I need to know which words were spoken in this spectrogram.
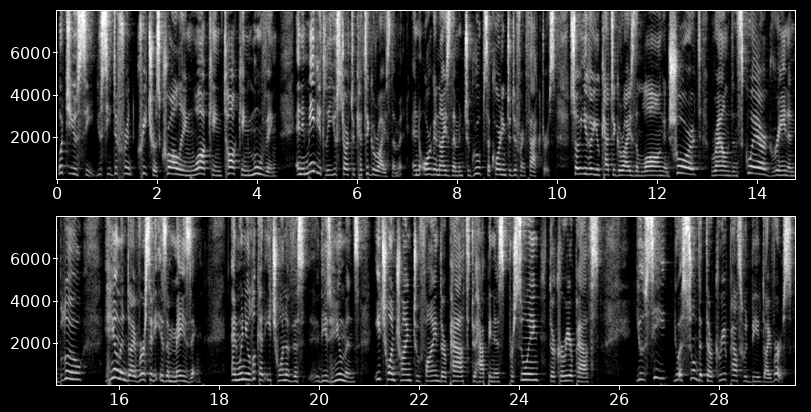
what do you see? You see different creatures crawling, walking, talking, moving, and immediately you start to categorize them and organize them into groups according to different factors. So either you categorize them long and short, round and square, green and blue. Human diversity is amazing. And when you look at each one of this, these humans, each one trying to find their path to happiness, pursuing their career paths, you see, you assume that their career paths would be diverse.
